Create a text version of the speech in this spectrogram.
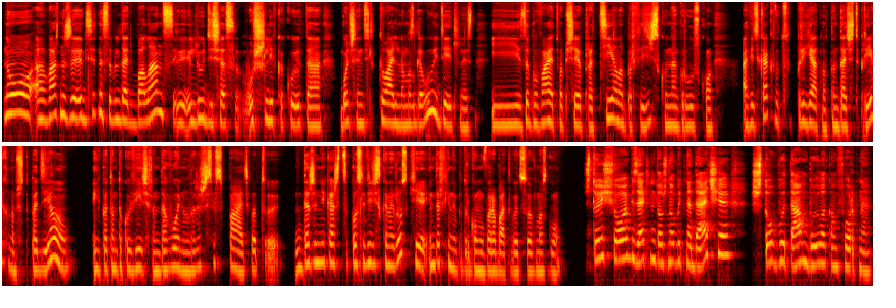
Ну, а важно же действительно соблюдать баланс. И люди сейчас ушли в какую-то больше интеллектуально-мозговую деятельность и забывают вообще про тело, про физическую нагрузку. А ведь как вот приятно, вот на дачу ты приехал, там что-то поделал, и потом такой вечером довольно ложишься спать. Вот э, даже, мне кажется, после физической нагрузки эндорфины по-другому вырабатываются в мозгу. Что еще обязательно должно быть на даче, чтобы там было комфортно?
